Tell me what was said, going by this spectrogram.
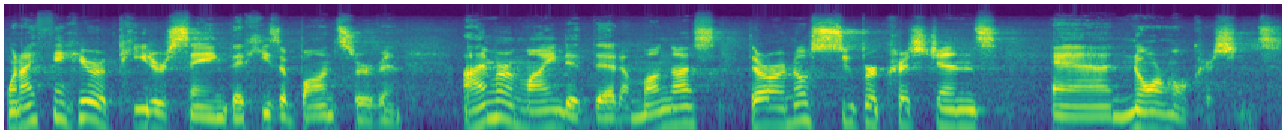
when I think, hear of Peter saying that he's a bondservant, I'm reminded that among us, there are no super Christians and normal Christians.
